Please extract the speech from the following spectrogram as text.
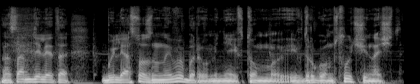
На самом деле это были осознанные выборы у меня и в том, и в другом случае, значит.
